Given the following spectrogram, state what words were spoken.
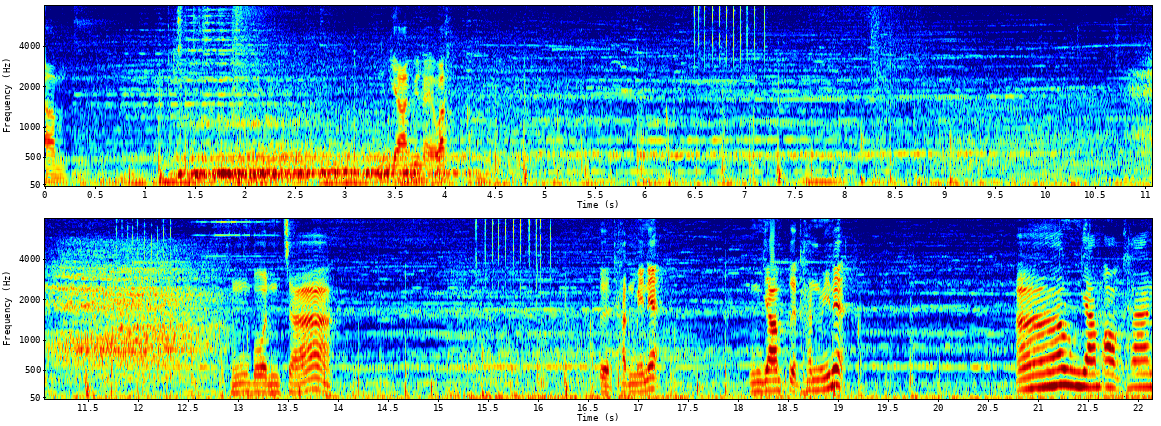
าม ลุงยามอยู่ไหนวะข้างบนจ้า เปิดทันไหมเนี่ยลุงยามเปิดทันไหมเนี่ยอ้าวลุงยามออกทัน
